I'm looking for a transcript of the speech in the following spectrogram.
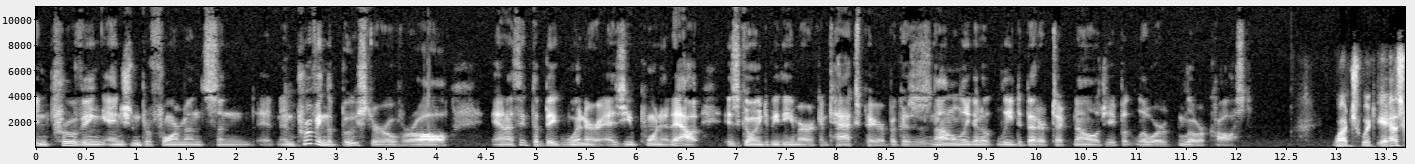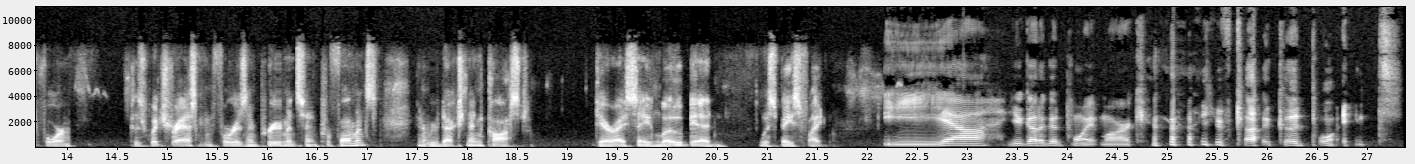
improving engine performance and, and improving the booster overall. And I think the big winner, as you pointed out, is going to be the American taxpayer because it's not only going to lead to better technology but lower lower cost. Watch what you ask for, because what you're asking for is improvements in performance and reduction in cost. Dare I say, low bid with spaceflight. Yeah, you got a good point, Mark. You've got a good point.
